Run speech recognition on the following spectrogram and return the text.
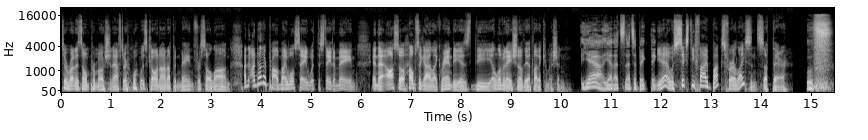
to run his own promotion after what was going on up in Maine for so long. An- another problem I will say with the state of Maine, and that also helps a guy like Randy, is the elimination of the athletic commission. Yeah, yeah, that's that's a big thing. Yeah, it was sixty five bucks for a license up there. Oof.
